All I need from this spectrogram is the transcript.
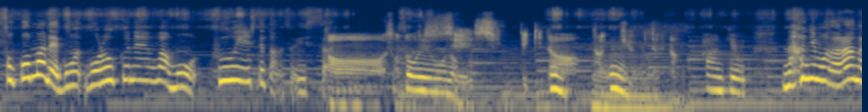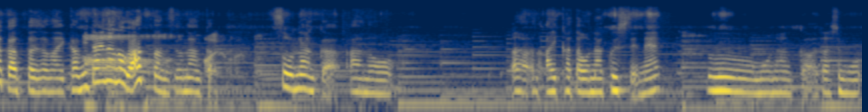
そこまで56年はもう封印してたんですよ一切。ああそういうもの。精神的な探求みたいな。探求何にもならなかったじゃないかみたいなのがあったんですよなんか。はいはいはい。そうなんかあのあ相方を亡くしてね。うんもうなんか私も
